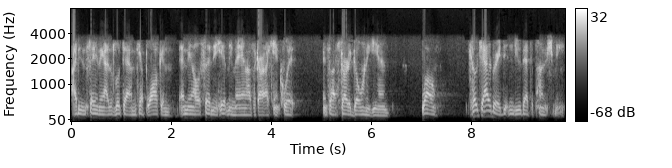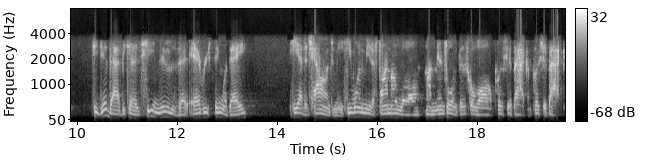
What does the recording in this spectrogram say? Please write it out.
I didn't say anything. I just looked at him and kept walking. And then all of a sudden, he hit me, man. I was like, All right, I can't quit. And so I started going again. Well, Coach Atterbury didn't do that to punish me. He did that because he knew that every single day he had to challenge me. He wanted me to find my wall, my mental and physical wall, push it back and push it back.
